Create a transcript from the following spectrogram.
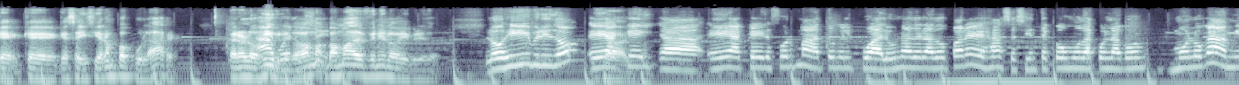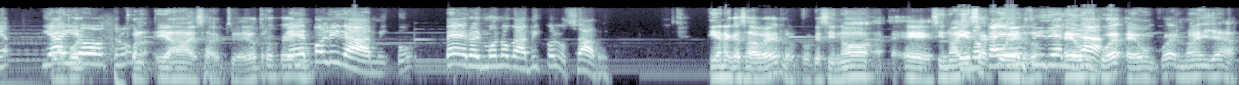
que, que- que se hicieron populares. Pero los Ah, híbridos, bueno, vamos, sí. vamos a definir los híbridos. Los híbridos es, Exacto. aquella, es aquel formato en el cual una de las dos parejas se siente cómoda con la monogamia y La hay otro la- y, ajá, exacto. Y hay otro que que es no. poligámico, pero el monogámico lo sabe. tiene que saberlo, porque si no, eh, si no hay Si no ese en acuerdo, es un, cuer- es un cuerno, es ya.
